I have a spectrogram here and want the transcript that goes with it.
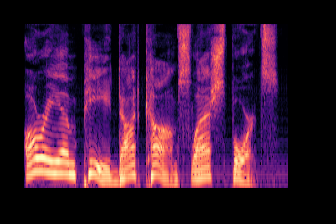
Ramp.com slash sports.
